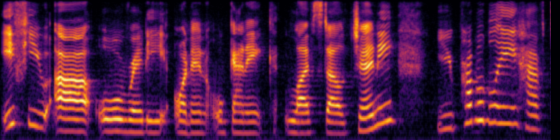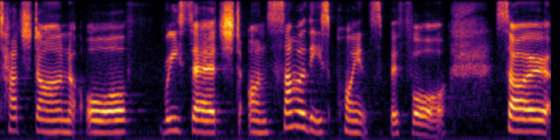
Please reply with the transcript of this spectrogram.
If you are already on an organic lifestyle journey, you probably have touched on or researched on some of these points before. So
